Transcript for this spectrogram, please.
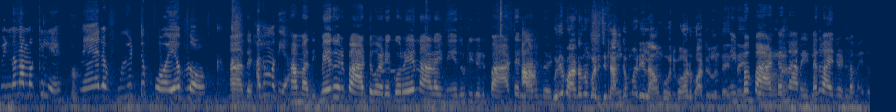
പിന്നെ നമുക്കില്ലേ നേരെ വീട്ടിൽ പോയ ബ്ലോഗ് ആ, അതെ. അത് മതിയാ. ആ മതി. മേതു ഒരു പാട്ട് പാടിയ കൊറേ നാളായി മേതുട്ടിട്ട് ഒരു പാട്ട് എല്ലാരും കേട്ടു. പുതിയ പാട്ടൊന്നും പഠിച്ചില്ല. അങ്കൻവാടിയിലാവുമ്പോ ഒരുപാട് പാട്ടുകൾ ഇപ്പൊ പാട്ടൊന്നും അറിയില്ല. അത് വയലുള്ള മേതു?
